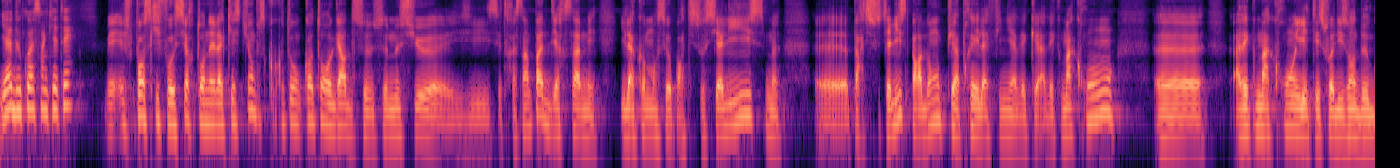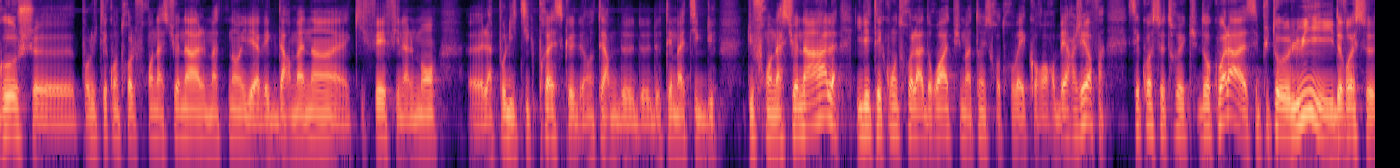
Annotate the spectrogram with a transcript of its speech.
Il y a de quoi s'inquiéter? Mais je pense qu'il faut aussi retourner la question, parce que quand on, regarde ce, monsieur, euh, c'est très sympa de dire ça, mais il a commencé au Parti, Socialisme, euh, Parti Socialiste, pardon, puis après il a fini avec, avec Macron. Euh, avec Macron, il était soi-disant de gauche pour lutter contre le Front National. Maintenant, il est avec Darmanin, qui fait finalement la politique presque en termes de, de, thématique du, du, Front National. Il était contre la droite, puis maintenant il se retrouve avec Aurore Berger. Enfin, c'est quoi ce truc? Donc voilà, c'est plutôt lui, il devrait se,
